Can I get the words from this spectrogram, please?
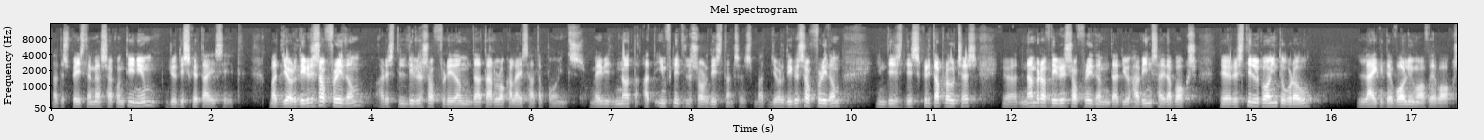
that the space-time has a continuum, you discretize it. But your degrees of freedom are still degrees of freedom that are localized at the points. Maybe not at infinitely short distances, but your degrees of freedom in these discrete approaches, uh, the number of degrees of freedom that you have inside a box, they are still going to grow like the volume of the box.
